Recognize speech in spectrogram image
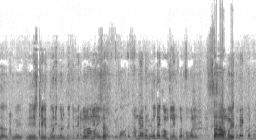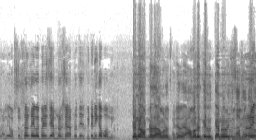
দাও, তুমি এই- দেশটাকে পরিকল্পিত গোলাম হয়ে গেছে। আমরা এখন কোথায় কমপ্লেন করব বলেন? স্যার আপনি আমাকে তো back করতে হবে। আমি অস্ত্র স্যার যাই ওই পাশে যাই, আমরা আপনাদের পিটানি খাব আমি। কেন আপনারা আমরা পিটাবে আমাদেরকে কেন শুধু শুধু আপনারা এই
